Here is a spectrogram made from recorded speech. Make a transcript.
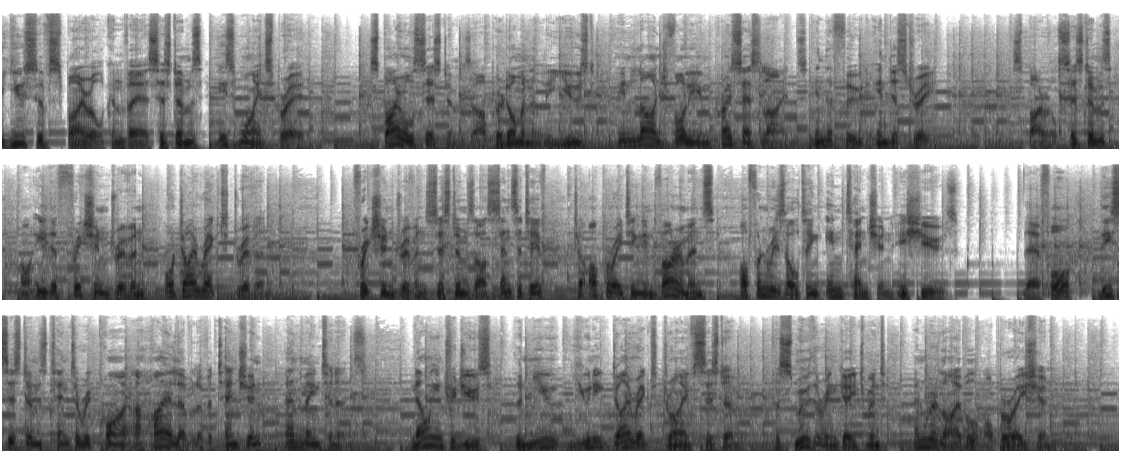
The use of spiral conveyor systems is widespread. Spiral systems are predominantly used in large volume process lines in the food industry. Spiral systems are either friction-driven or direct-driven. Friction-driven systems are sensitive to operating environments, often resulting in tension issues. Therefore, these systems tend to require a higher level of attention and maintenance. Now we introduce the new Uni Direct Drive system for smoother engagement and reliable operation.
